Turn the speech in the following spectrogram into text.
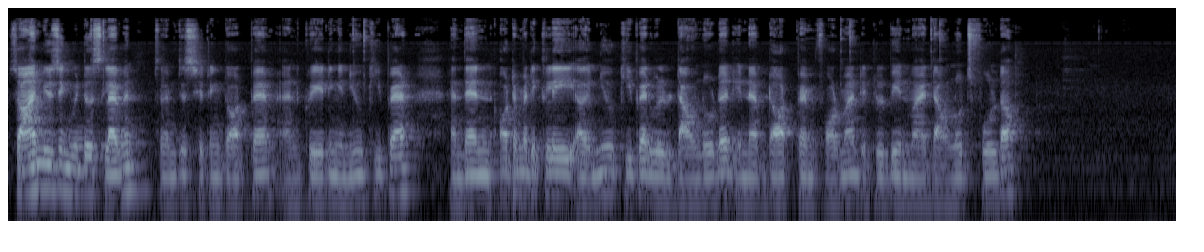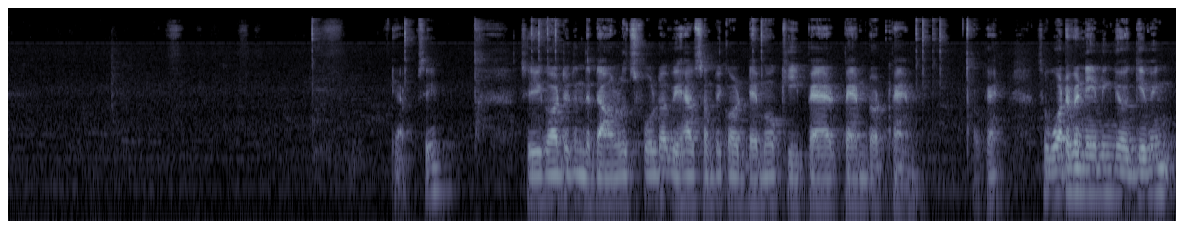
So I'm using Windows 11 so I'm just hitting dot .pem and creating a new key pair and then automatically a new key pair will download it in a dot .pem format. It will be in my downloads folder. Yeah see so you got it in the downloads folder. We have something called demo key pair pem.pem okay? So whatever naming you're giving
